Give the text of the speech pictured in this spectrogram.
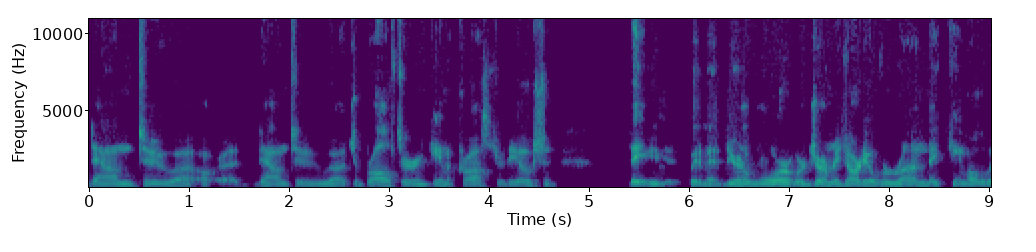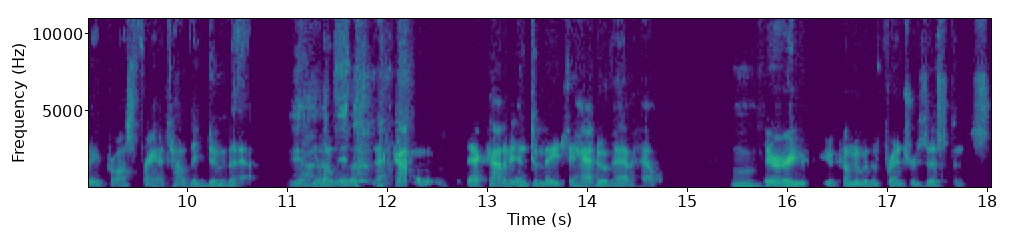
down to uh, uh, down to uh, Gibraltar and came across through the ocean they wait a minute during a war where Germany's already overrun, they came all the way across France. How they do that? Yeah, you know, that kind of that kind of intimates they had to have had help. Hmm. There you, you come in with the French resistance,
